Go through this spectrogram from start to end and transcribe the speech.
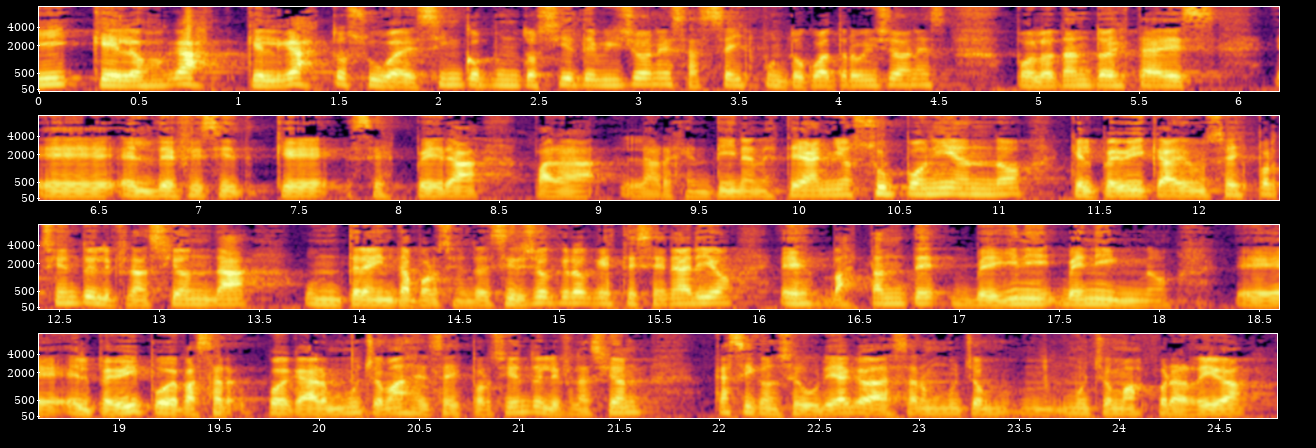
y que, el gasto suba de 5.7 billones a 6.4 billones. Por lo tanto, este es eh, el déficit que se espera para la Argentina en este año, suponiendo que el PIB cae un 6% y la inflación da un 30%. Es decir, yo creo que este escenario es bastante benigno. Eh, el PIB puede, pasar, puede caer mucho más del 6% y la inflación casi con seguridad que va a ser mucho, mucho más por arriba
